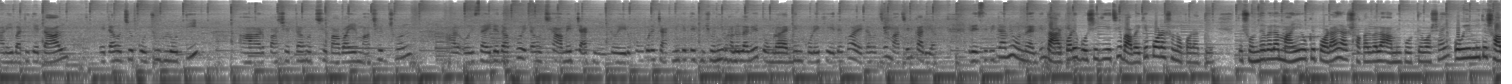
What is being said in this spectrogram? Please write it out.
আর এই বাটিতে ডাল। এটা হচ্ছে কচুর লতি, আর পাশেরটা হচ্ছে বাবাইয়ের মাছের ঝোল। আর ওই সাইডে দেখো, এটা হচ্ছে আমের চাটনি। তো এরকম করে চাটনি খেতে ভীষণই ভালো লাগে। তোমরাও একদিন করে খেয়ে দেখো। আর এটা হচ্ছে মাছের কালিয়া। রেসিপিটা আমি অন্য একদিন তারপরে বসে গিয়েছি বাবাইকে পড়াশুনো করাতে। তো সন্ধেবেলা মাই ওকে পড়ায় আর সকালবেলা আমি পড়তে বসাই। ও এমনিতে সব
